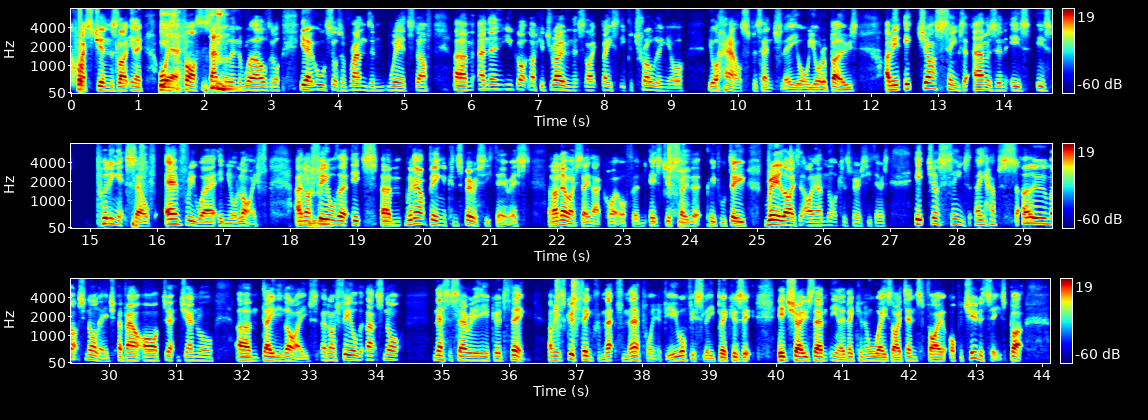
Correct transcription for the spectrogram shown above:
questions like you know what's yeah. the fastest animal in the world or you know all sorts of random weird stuff um, and then you've got like a drone that's like basically patrolling your your house potentially or your abode i mean it just seems that amazon is is putting itself everywhere in your life. And I mm-hmm. feel that it's, um, without being a conspiracy theorist, and I know I say that quite often, it's just so that people do realize that I am not a conspiracy theorist. It just seems that they have so much knowledge about our general um, daily lives. And I feel that that's not necessarily a good thing. I mean, it's a good thing from that from their point of view, obviously, because it it shows them, you know, they can always identify opportunities. But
